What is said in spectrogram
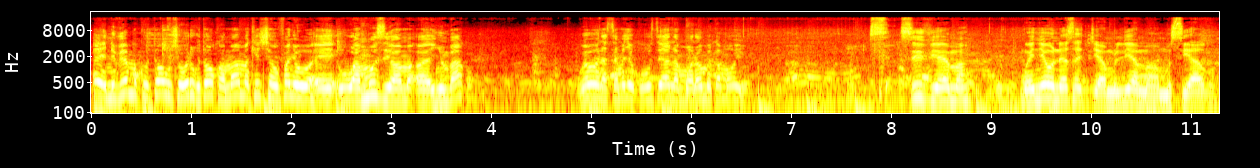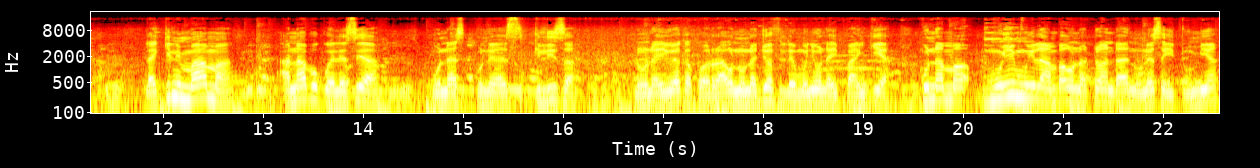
hey, ni vyema kutoa ushauri kutoka kwa mama kisha ufanye uh, uamuzi wa uh, nyumba yako. Wewe unasemaje kuhusiana na mwanaume kama huyo? Si vyema. Mwenyewe unaweza jiamulia maamuzi yako. Lakini mama anapokuelezea unasikiliza na unaiweka kwa roho na unajua vile mwenyewe unaipangia. Kuna ma, muhimu ile ambayo unatoa ndani unaweza itumia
